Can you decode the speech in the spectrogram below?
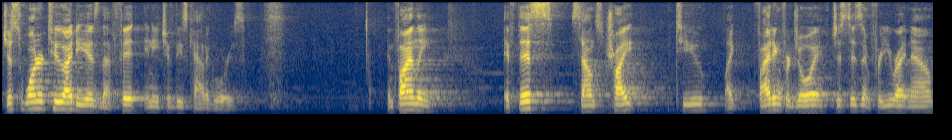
just one or two ideas that fit in each of these categories. And finally, if this sounds trite to you, fighting for joy just isn't for you right now,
